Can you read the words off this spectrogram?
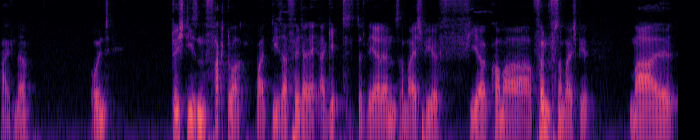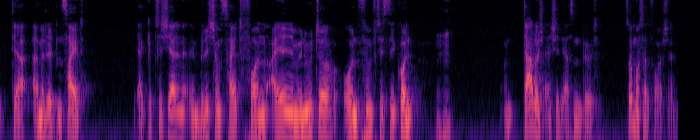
Halt, ne? Und durch diesen Faktor, was dieser Filter ergibt, das wäre dann zum Beispiel 4,5 zum Beispiel, mal der ermittelten Zeit, ergibt sich ja eine Belichtungszeit von eine Minute und 50 Sekunden. Mhm. Und dadurch entsteht erst ein Bild. So muss man das vorstellen.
